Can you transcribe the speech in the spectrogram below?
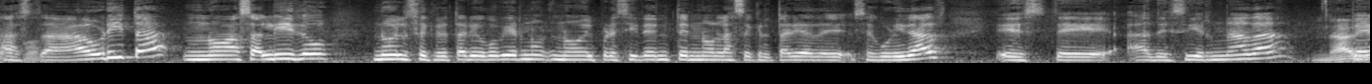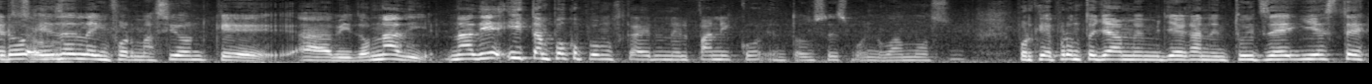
Hasta ahorita no ha salido, no el secretario de gobierno, no el presidente, no la secretaria de seguridad, este, a decir nada, Nadie, pero solo- esa es la información que ha habido. Nadie, nadie, y tampoco podemos caer en el pánico, entonces, bueno, vamos, porque de pronto ya me llegan en tweets de, y este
